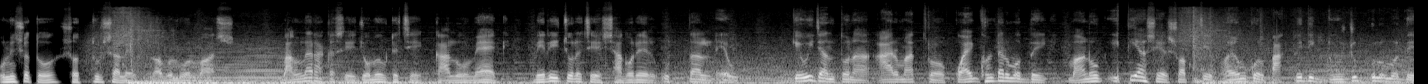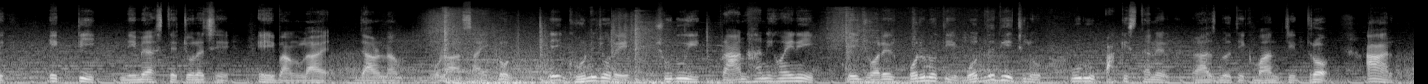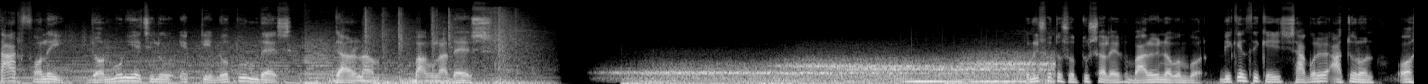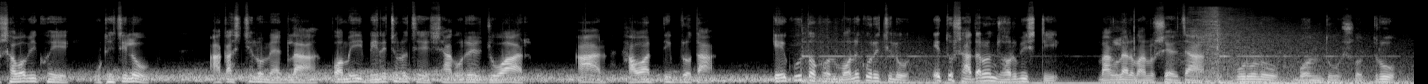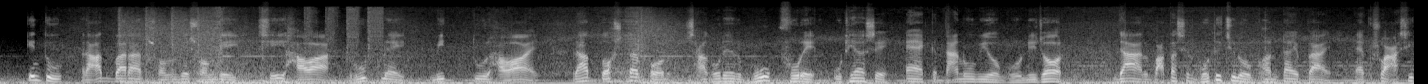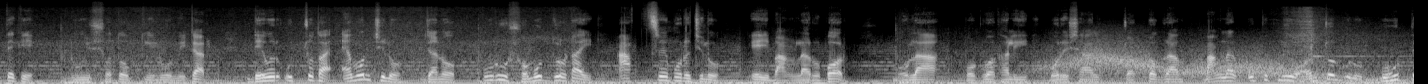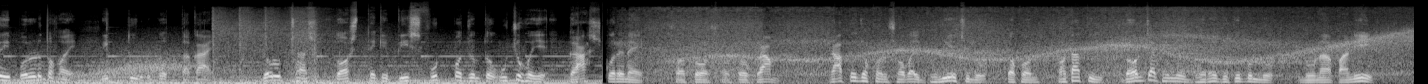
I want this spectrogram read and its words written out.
উনিশশত সত্তর সালের নভেম্বর মাস। বাংলার আকাশে জমে উঠেছে কালো ম্যাঘ বেড়েই চলেছে সাগরের উত্তাল ঢেউ। কেউই জানতো না আর মাত্র কয়েক ঘণ্টার মধ্যেই মানব ইতিহাসের সবচেয়ে ভয়ঙ্কর প্রাকৃতিক দুর্যোগগুলোর মধ্যে একটি নেমে আসতে চলেছে এই বাংলায়, যার নাম ভোলা সাইক্লোন। এই ঘূর্ণিঝড়ে শুধুই প্রাণহানি হয়নি, এই ঝড়ের পরিণতি বদলে দিয়েছিল পুরো পাকিস্তানের রাজনৈতিক মানচিত্র। আর তার ফলেই জন্ম নিয়েছিল একটি নতুন দেশ, যার নাম বাংলাদেশ। উনিশশো সত্তর সালের বারোই নভেম্বর বিকেল থেকেই সাগরের আচরণ অস্বাভাবিক হয়ে উঠেছিল। আকাশ ছিল মেঘলা, কমেই বেড়ে চলেছে সাগরের জোয়ার। আর হাওয়ার তীব্রতা। কেউ কেউ তখন মনে করেছিল, এ তো সাধারণ ঝড় বৃষ্টি বাংলার মানুষের যা পুরনো বন্ধু, শত্রু। কিন্তু রাত বাড়ার সঙ্গে সঙ্গেই সেই হাওয়া রূপ নেয় মৃত্যুর হাওয়ায়। রাত দশটার পর সাগরের বুক ফুঁড়ে উঠে আসে এক দানবীয় ঘূর্ণিঝড়, যার বাতাসের গতি ছিল ঘন্টায় প্রায় একশো আশি থেকে দুইশত কিলোমিটার। ঢেউয়ের উচ্চতা এমন ছিল যেন পুরো সমুদ্রটাই আছড়ে পড়েছিল এই বাংলার উপর। ভোলা পটুয়াখালী, বরিশাল, চট্টগ্রাম বাংলার উপকূলীয় অঞ্চলগুলো মুহূর্তেই পরিণত হয় মৃত্যুর উপত্যকায়। জলোচ্ছ্বাস দশ থেকে বিশ ফুট পর্যন্ত উঁচু হয়ে গ্রাস করে নেয় শত শত গ্রাম। রাতে যখন সবাই ঘুমিয়েছিল, তখন হঠাৎই দরজা ভেঙে ঘরে ঢুকে পড়ল নোনা পানি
